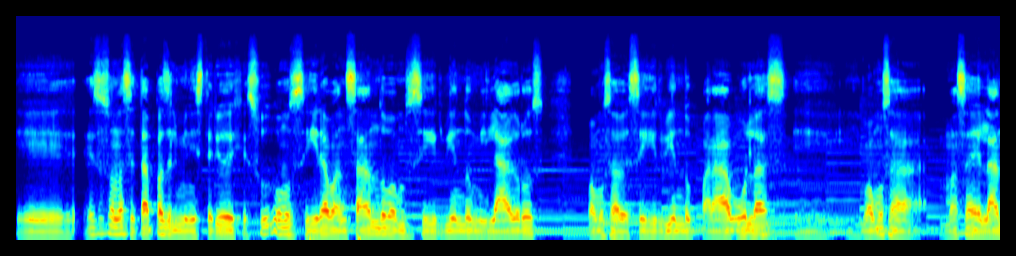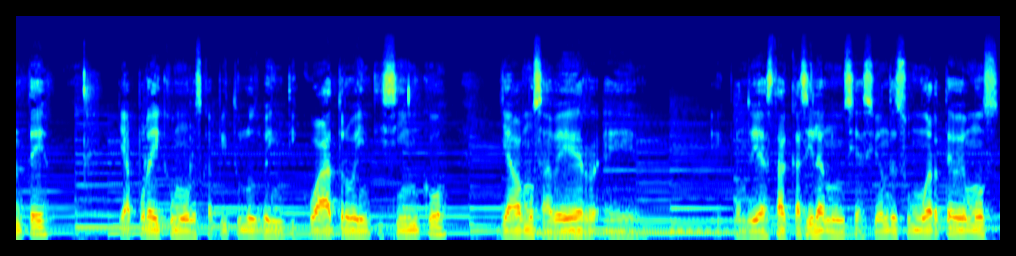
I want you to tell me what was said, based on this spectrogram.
Esas son las etapas del ministerio de Jesús. Vamos a seguir avanzando, vamos a seguir viendo milagros, vamos a seguir viendo parábolas eh, vamos a más adelante, ya por ahí como los capítulos 24, 25, ya vamos a ver, eh, cuando ya está casi la anunciación de su muerte, vemos,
